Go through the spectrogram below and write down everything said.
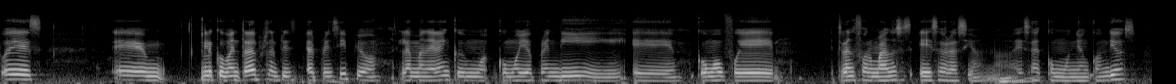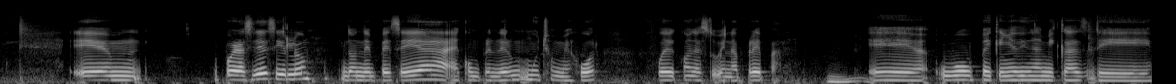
Pues em, le comentaba al principio la manera en que como yo aprendí y eh, cómo fue transformándose esa oración, esa comunión con Dios. Em, por así decirlo, donde empecé a, comprender mucho mejor fue cuando estuve en la prepa. Eh, hubo pequeñas dinámicas de,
